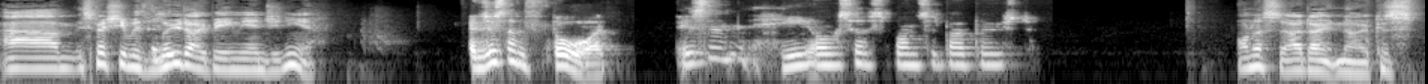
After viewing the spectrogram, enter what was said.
um, especially with Ludo being the engineer. I just a thought. Isn't he also sponsored by Boost? Honestly, I don't know because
